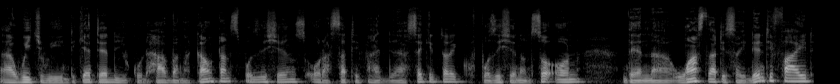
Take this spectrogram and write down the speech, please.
uh, which we indicated you could have an accountant's positions or a certified uh, secretary position and so on. Then uh, once that is identified,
